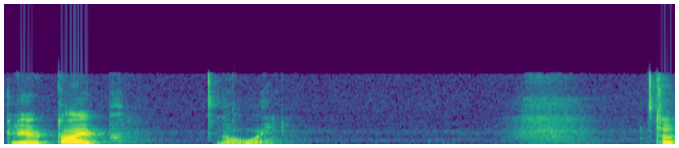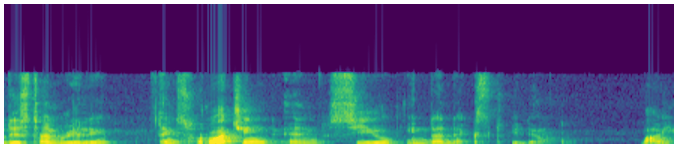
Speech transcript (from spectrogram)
clear type no way. So this time really thanks for watching and see you in the next video. Bye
